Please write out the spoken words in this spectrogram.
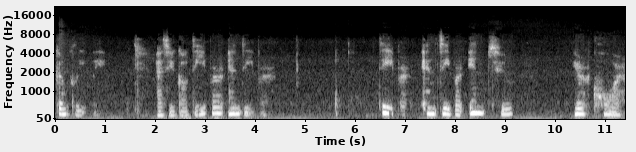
completely as you go deeper and deeper, deeper and deeper into your core,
